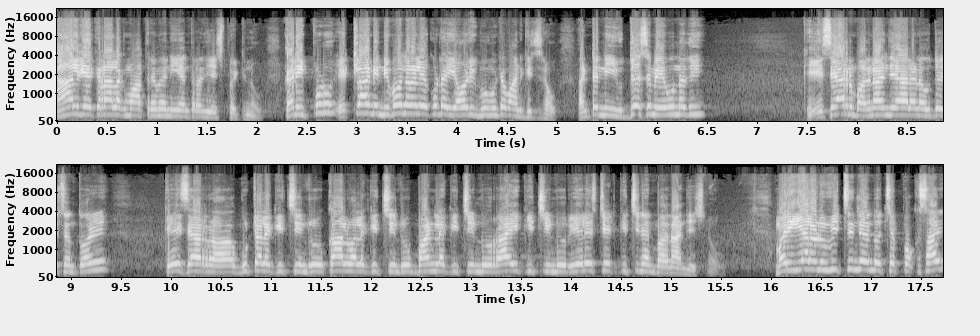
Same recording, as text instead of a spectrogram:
నాలుగు ఎకరాలకు మాత్రమే నియంత్రణ చేసి పెట్టినావు. కానీ ఇప్పుడు ఎట్లాంటి నిబంధన లేకుండా ఎవరికి భూమి ఉంటే వానికి ఇచ్చినావు? అంటే నీ ఉద్దేశం ఏమున్నది? కేసీఆర్ను బదనాం చేయాలనే ఉద్దేశంతో కేసీఆర్ గుట్టలకు ఇచ్చిండ్రు కాలువలకు ఇచ్చిండ్రు బండ్లకు ఇచ్చిండ్రు రాయికి ఇచ్చిండ్రు రియల్ ఎస్టేట్కి ఇచ్చి నేను బదనాం చేసినావు. మరి ఇవాళ నువ్వు ఇచ్చింది ఏందో చెప్పు ఒకసారి.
